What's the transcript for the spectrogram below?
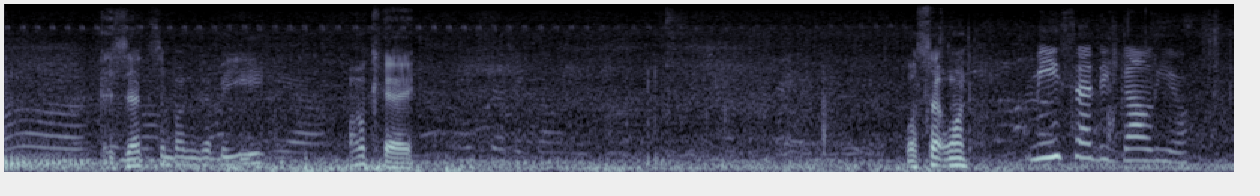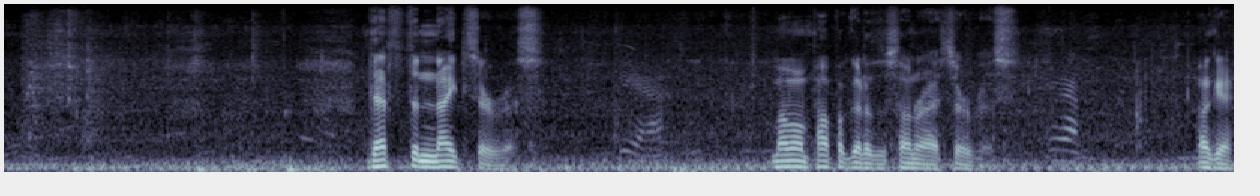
Oh, is that Simbang Gabi? Yeah. Okay. What's that one? Misa de Gallo. That's the night service. Yeah. Mom and Papa go to the sunrise service. Okay.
